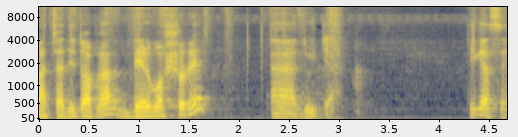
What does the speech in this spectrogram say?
বাচ্চা দিত আপনার দেড় বৎসরে দুইটা। ঠিক আছে?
